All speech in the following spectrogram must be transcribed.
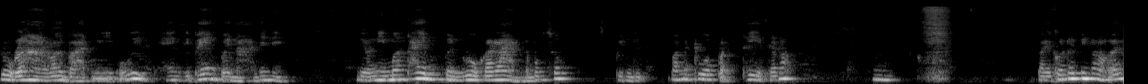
โรคละห้าร้อยบาทนี่โอ้ยแห้งสิแพงไปหนาได้เนี่ยเดี๋ยวนี้เมืองไทยมันเป็นโรคละล้านนะเบิ่งซุเป็นว่ามันทั่วประเทศแล้วเนาะไปก่อนเด้พี่น้องเอ้ย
